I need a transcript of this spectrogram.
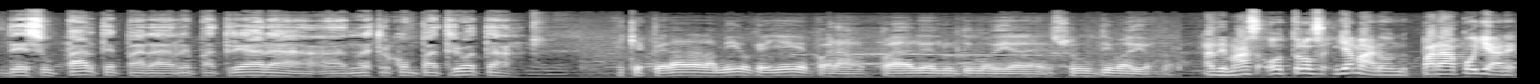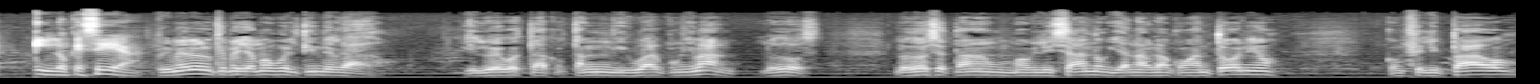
de su parte para repatriar a, nuestro compatriota. Hay que esperar al amigo que llegue para, para darle el último día, su último adiós. Además, otros llamaron para apoyar en lo que sea. Primero el que me llamó fue el Team Delgado y luego está, están igual con Iván, los dos. Los dos se están movilizando, ya han hablado con Antonio, con Filipao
